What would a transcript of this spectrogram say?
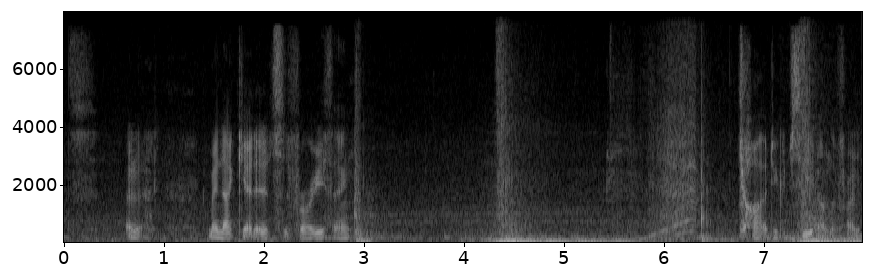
it's, I you might not get it, it's a Ferrari thing. God, you can see it on the front.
